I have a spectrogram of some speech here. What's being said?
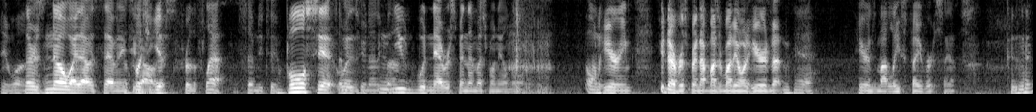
It was. There's no way that was seventy two. That's what you get for the flat. Seventy-two Bullshit was. $72.95. You would never spend that much money on that. on hearing. you'd never spend that much money on hearing nothing. Yeah. Hearing's my least favorite sense, Isn't it?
